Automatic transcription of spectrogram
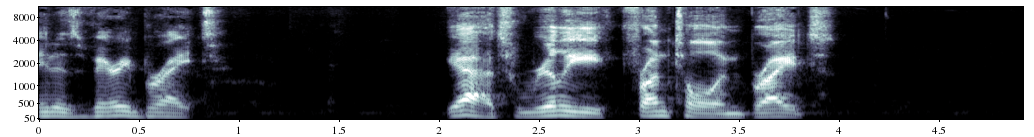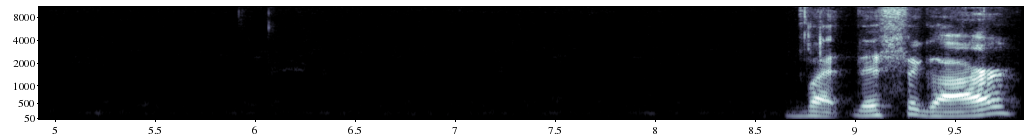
it is very bright yeah, it's really frontal and bright. But this cigar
